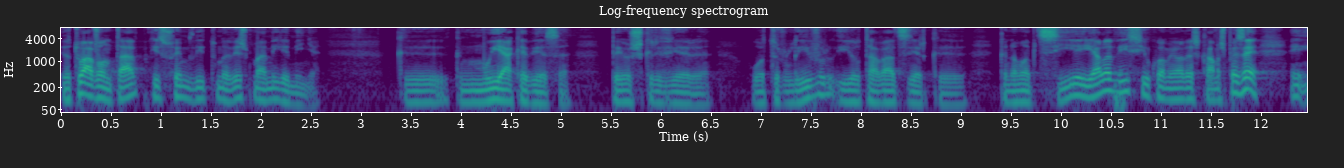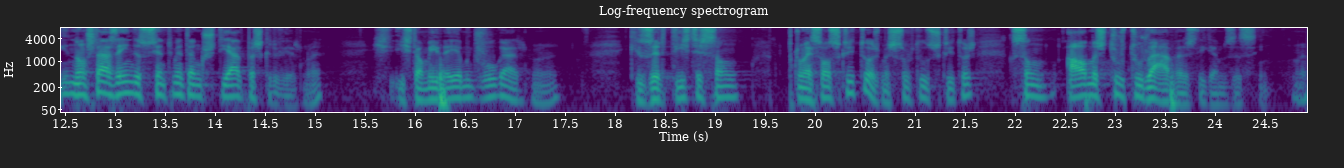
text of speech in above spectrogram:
Eu estou à vontade porque isso foi-me dito uma vez por uma amiga minha que, que me moía a cabeça para eu escrever outro livro e eu estava a dizer que que não me apetecia, e ela disse-o com a maior das calmas. Pois é, não estás ainda suficientemente angustiado para escrever, não é? Isto é uma ideia muito vulgar, não é? Que os artistas são, porque não é só os escritores, mas sobretudo os escritores, que são almas torturadas, digamos assim. É?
